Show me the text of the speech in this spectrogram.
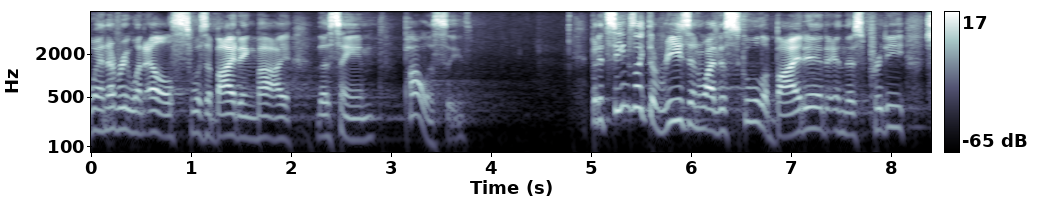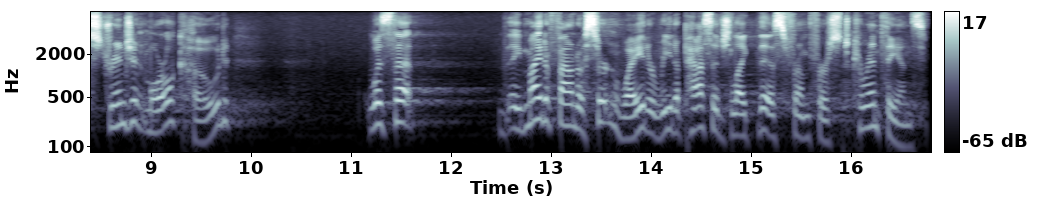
when everyone else was abiding by the same policies. But it seems like the reason why the school abided in this pretty stringent moral code was that they might have found a certain way to read a passage like this from 1 Corinthians.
